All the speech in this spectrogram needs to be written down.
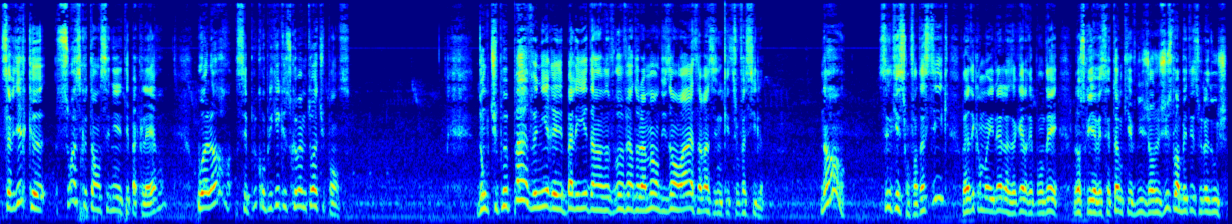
Ça veut dire que soit ce que tu as enseigné n'était pas clair, ou alors c'est plus compliqué que ce que même toi tu penses. Donc tu peux pas venir et balayer d'un revers de la main en disant ouais ça va c'est une question facile. Non, c'est une question fantastique. Regardez comment il est, laquelle répondait lorsqu'il y avait cet homme qui est venu genre, juste l'embêter sous la douche.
